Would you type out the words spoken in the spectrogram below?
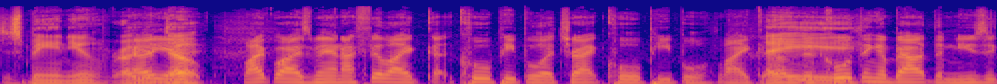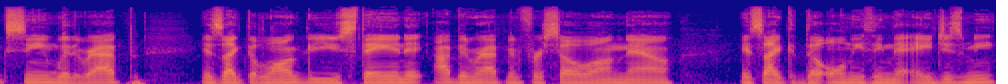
just being you, bro. Hell You're yeah. dope. Likewise, man. I feel like uh, cool people attract cool people. Like uh, the cool thing about the music scene with rap is like the longer you stay in it. I've been rapping for so long now. It's like the only thing that ages me.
